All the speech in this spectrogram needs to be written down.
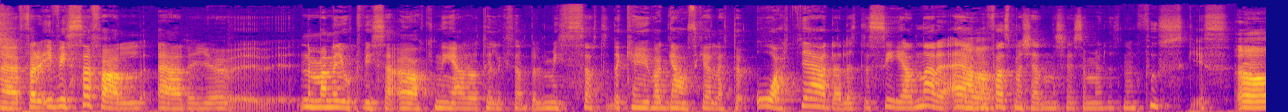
Eh, För i vissa fall är det ju, när man har gjort vissa ökningar och till exempel missat, det kan ju vara ganska lätt att åtgärda lite senare, även fast man känner sig som en liten fuskis. Ja.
